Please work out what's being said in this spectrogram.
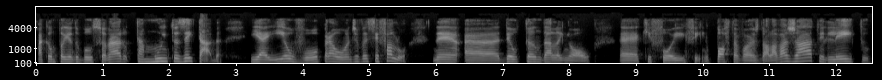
A campanha do Bolsonaro está muito azeitada. E aí eu vou para onde você falou, né? A Deltan Dallagnol, é, que foi, enfim, o porta-voz da Lava Jato, eleito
